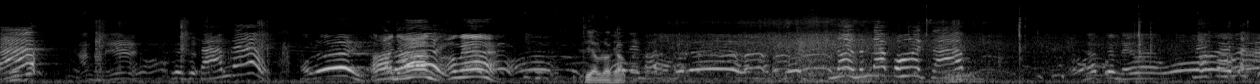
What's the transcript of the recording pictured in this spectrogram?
สามสามแล้วอายังเอาแม่เตรียมแล้วครับ น้อยมันนับประมาณสาม นับเป็นไหนวะโอ้นับประมาณส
